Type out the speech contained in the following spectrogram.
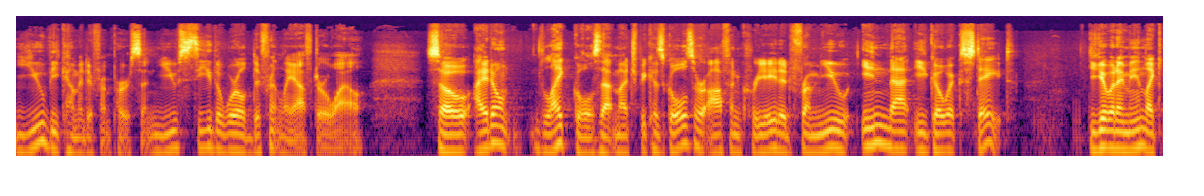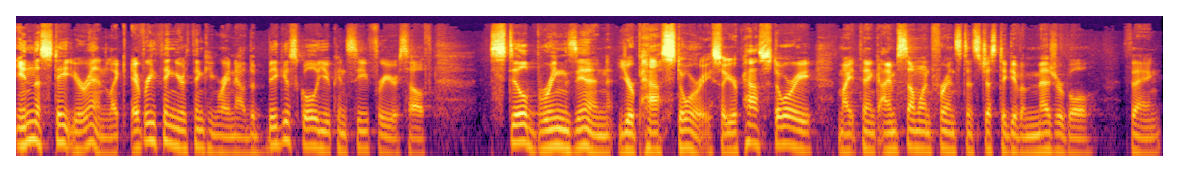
You become a different person. You see the world differently after a while. So I don't like goals that much because goals are often created from you in that egoic state. You get what I mean? Like in the state you're in, like everything you're thinking right now, the biggest goal you can see for yourself still brings in your past story. So your past story might think, I'm someone, for instance, just to give a measurable thing,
